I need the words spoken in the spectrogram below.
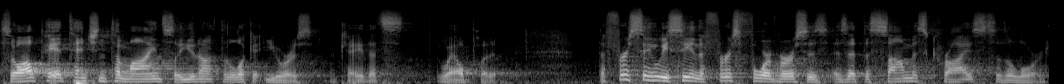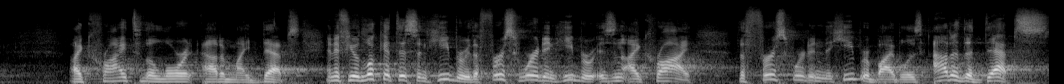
So I'll pay attention to mine so you don't have to look at yours. Okay, that's the way I'll put it. The first thing we see in the first four verses is that the psalmist cries to the Lord. I cry to the Lord out of my depths. And if you look at this in Hebrew, the first word in Hebrew isn't I cry. The first word in the Hebrew Bible is out of the depths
